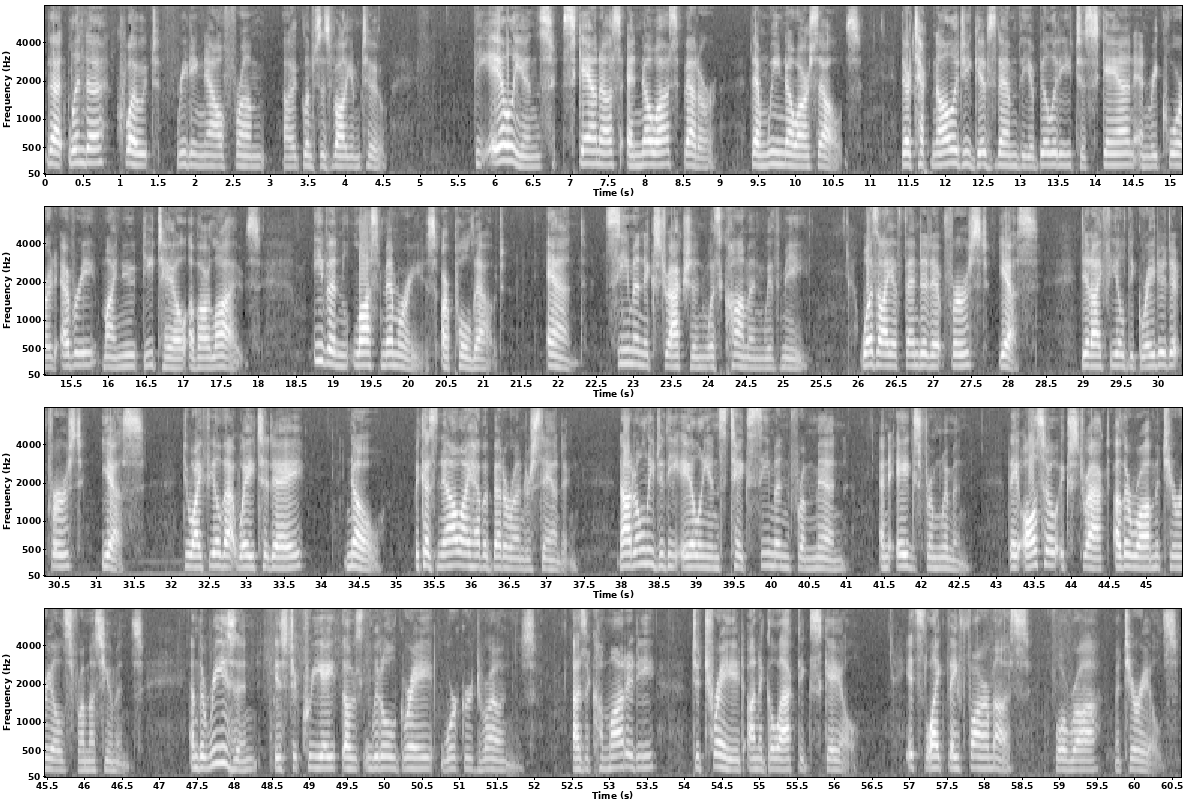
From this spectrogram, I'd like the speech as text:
that Linda, quote, reading now from uh, Glimpses Volume 2, the aliens scan us and know us better than we know ourselves. Their technology gives them the ability to scan and record every minute detail of our lives. Even lost memories are pulled out. And semen extraction was common with me. Was I offended at first? Yes. Did I feel degraded at first? Yes. Do I feel that way today? No, because now I have a better understanding. Not only do the aliens take semen from men and eggs from women, they also extract other raw materials from us humans. And the reason is to create those little gray worker drones as a commodity to trade on a galactic scale. It's like they farm us for raw materials.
